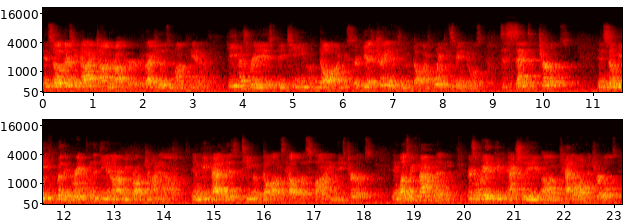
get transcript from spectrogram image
And so there's a guy, John Rucker, who actually lives in Montana. He has raised a team of dogs, or he has trained a team of dogs, Boykin Spaniels, to scent turtles. And so we, with a grant from the DNR, we brought John out, and we had his team of dogs help us find these turtles. And once we found them, there's a way that you can actually um, catalog the turtles.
